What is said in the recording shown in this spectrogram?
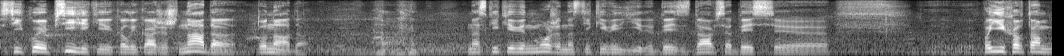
стійкої психіки, коли кажеш надо, то надо. Наскільки він може, настільки він їде. Десь здався, десь е, поїхав там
